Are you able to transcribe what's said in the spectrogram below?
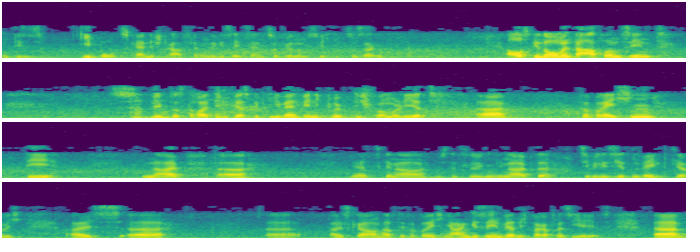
und dieses Gebots keine Strafe ohne Gesetz einzuführen, um es richtig zu sagen. Ausgenommen davon sind, wirkt aus der heutigen Perspektive ein wenig kryptisch formuliert, äh, Verbrechen, die innerhalb, äh, wie heißt es genau, ich müsste jetzt lügen, innerhalb der zivilisierten Welt, glaube ich, als, äh, äh, als grauenhafte Verbrechen angesehen werden. Ich paraphrasiere jetzt. Ähm,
